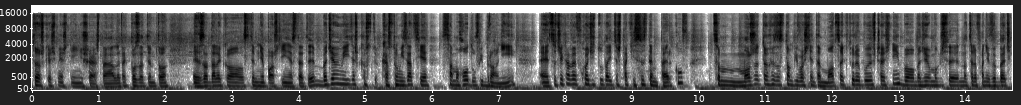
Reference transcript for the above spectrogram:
troszkę śmieszniej niż reszta, ale tak poza tym to e, za daleko z tym nie poszli niestety. Będziemy mieli też kustomizację samochodów i broni. E, co ciekawe wchodzi tutaj też taki system perków, co może trochę zastąpi właśnie te moce, które były wcześniej, bo będziemy mogli sobie na telefonie wybrać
